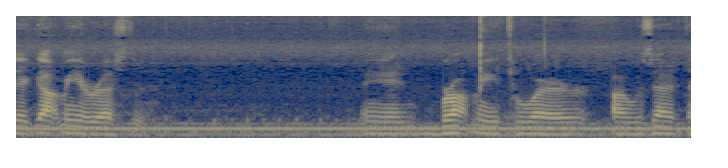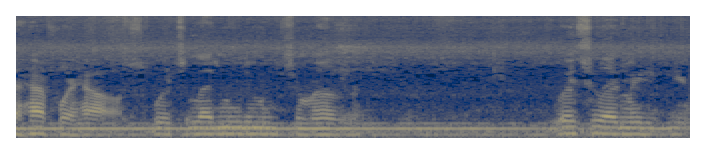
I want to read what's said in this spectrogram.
that got me arrested and brought me to where I was at the halfway house, which led me to meet your mother, which led me to you.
